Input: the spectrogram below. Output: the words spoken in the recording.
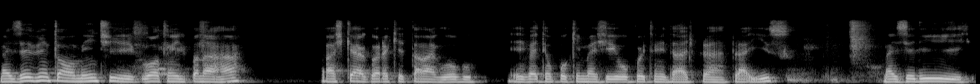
mas eventualmente botam ele para narrar. Acho que agora que ele tá na Globo, ele vai ter um pouquinho mais de oportunidade para isso. Mas ele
